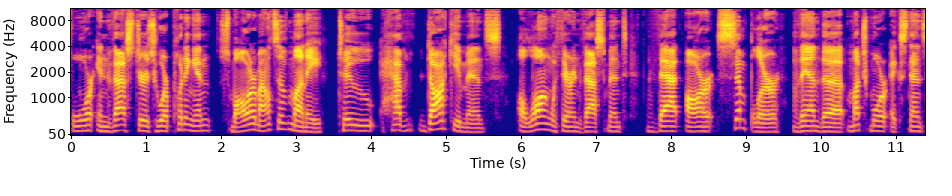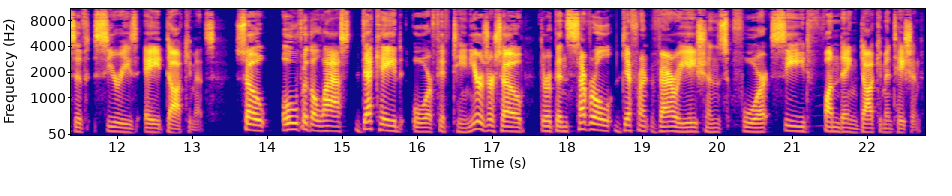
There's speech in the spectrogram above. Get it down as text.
for investors who are putting in smaller amounts of money to have documents along with their investment that are simpler than the much more extensive Series A documents. So, over the last decade or 15 years or so, there have been several different variations for seed funding documentation.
